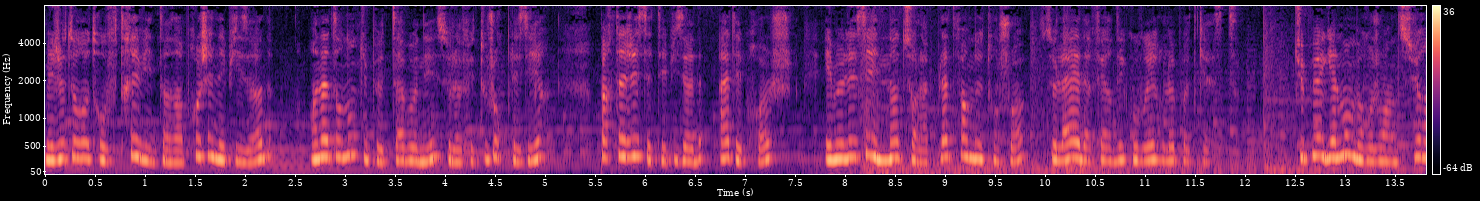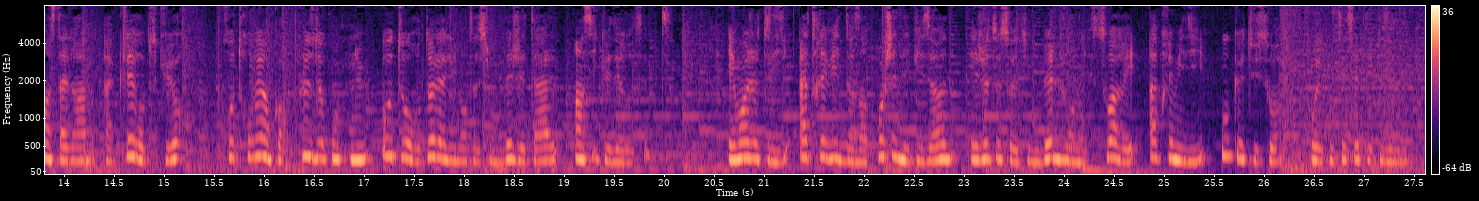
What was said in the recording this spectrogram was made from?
Mais je te retrouve très vite dans un prochain épisode. En attendant, tu peux t'abonner, cela fait toujours plaisir, partager cet épisode à tes proches et me laisser une note sur la plateforme de ton choix, cela aide à faire découvrir le podcast. Tu peux également me rejoindre sur Instagram à ClaireObscure pour retrouver encore plus de contenu autour de l'alimentation végétale ainsi que des recettes. Et moi je te dis à très vite dans un prochain épisode et je te souhaite une belle journée, soirée, après-midi, où que tu sois pour écouter cet épisode.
